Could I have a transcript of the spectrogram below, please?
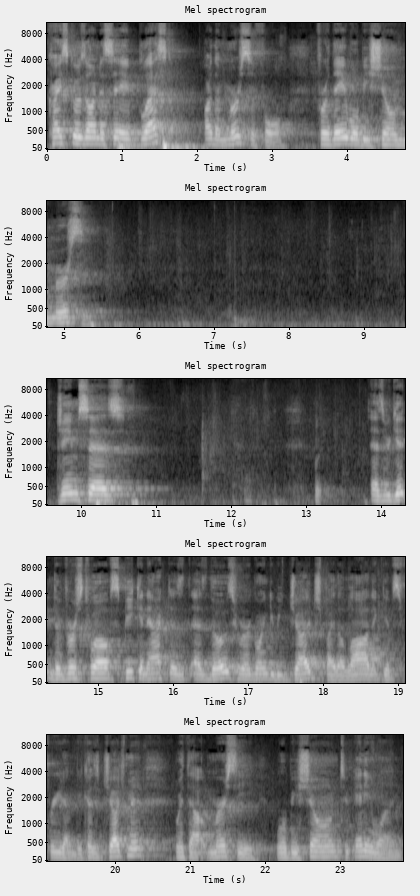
Christ goes on to say, Blessed are the merciful, for they will be shown mercy. James says, as we get into verse 12, speak and act as, as those who are going to be judged by the law that gives freedom, because judgment without mercy will be shown to anyone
